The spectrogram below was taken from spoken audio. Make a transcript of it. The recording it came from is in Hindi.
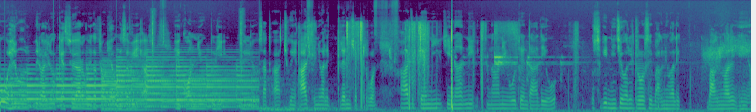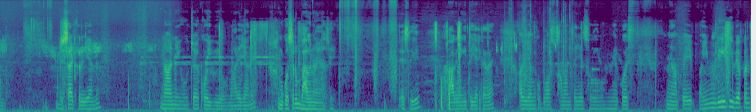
तो हेलो मेरे भाई लोग, कैसे यार? उम्मीद करता हूँ बढ़िया सभी आप एक और न्यू वीडियो के साथ आ चुके हैं। आज खेलने वाले ग्रैनी चैप्टर वन आज ग्रैनी की नानी नानी हो चाहे दादी हो, उसकी नीचे वाले ड्रोर से भागने वाले भागने वाले हैं हम। डिसाइड कर लिया हमने। नानी हो, चाहे कोई भी हो, हमारे जाने। हमको सिर्फ़ भागना है यहाँ से। इसलिए भागने की तैयारी कर रहे हैं। अभी हमको बहुत सामान चाहिए सो मेरे को इस यहाँ पे वहीं मिली थी वेपन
